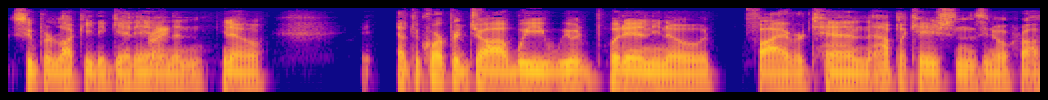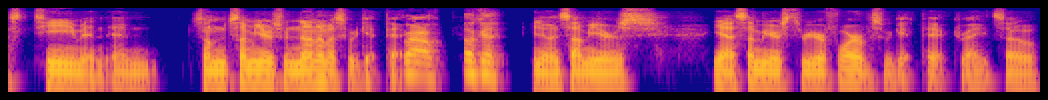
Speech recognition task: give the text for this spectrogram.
super lucky to get in, Right. and you know, at the corporate job, we we would put in you know five or ten applications you know across the team, and and some some years when none of us would get picked. Wow. Okay. You know, in some years, yeah, some years three or four of us would get picked, right? So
